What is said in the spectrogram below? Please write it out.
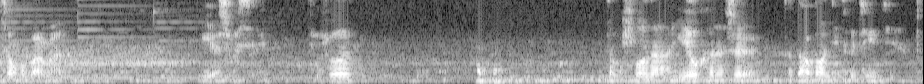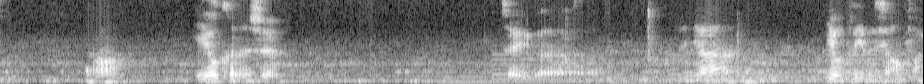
小伙伴们也是不行。就说怎么说呢？也有可能是他达不到你这个境界，啊，也有可能是这个人家也有自己的想法。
